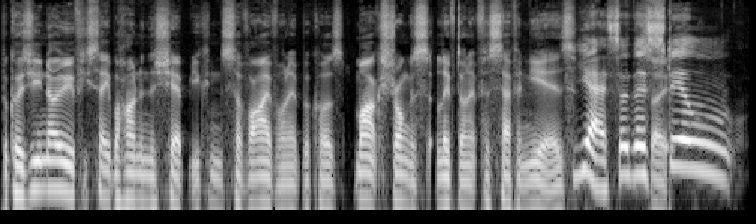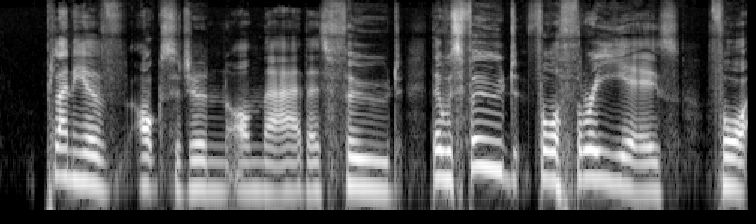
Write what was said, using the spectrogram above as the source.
Because you know, if you stay behind in the ship, you can survive on it. Because Mark Strong has lived on it for seven years. Yeah, so there's So- still plenty of oxygen on there. There's food. There was food for three years for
